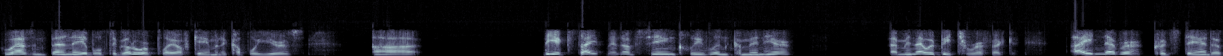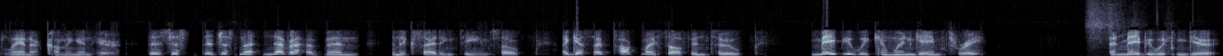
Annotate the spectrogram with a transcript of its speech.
who hasn't been able to go to a playoff game in a couple of years. Uh, the excitement of seeing Cleveland come in here I mean, that would be terrific. I never could stand Atlanta coming in here. There's just there just not, never have been an exciting team. So I guess I've talked myself into maybe we can win game three, and maybe we can get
